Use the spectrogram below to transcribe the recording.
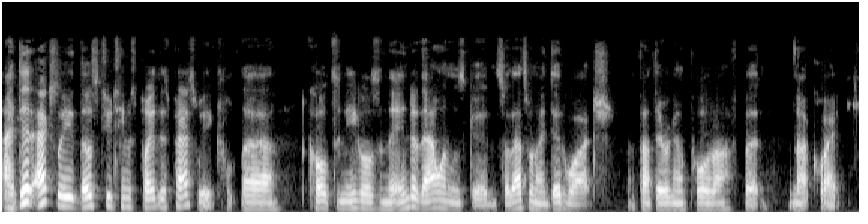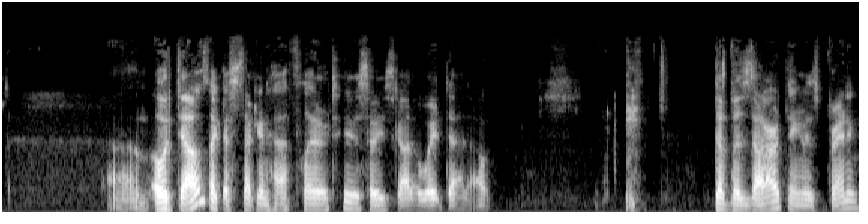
I did actually. Those two teams played this past week, uh, Colts and Eagles, and the end of that one was good. So that's when I did watch. I thought they were going to pull it off, but not quite. Um, Odell's like a second half player too, so he's got to wait that out. The bizarre thing is Brandin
